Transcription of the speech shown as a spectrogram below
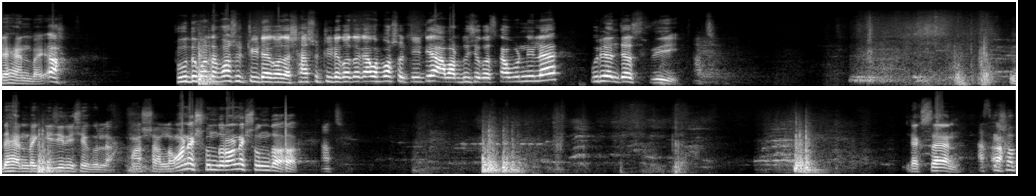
দেখেন ভাই আহ শুধুমাত্র কথা সাতষট্টিটা কথা কাপড় পঁয়ষট্টিটা আবার দুইশো গজ কাপড় নিলে কুরিয়ান চার্জ ফ্রি আচ্ছা। দেখেন ভাই কি জিনিস এগুলা মার্শাল্লাহ অনেক সুন্দর অনেক সুন্দর। আচ্ছা। দেখছেন? আজকে সব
